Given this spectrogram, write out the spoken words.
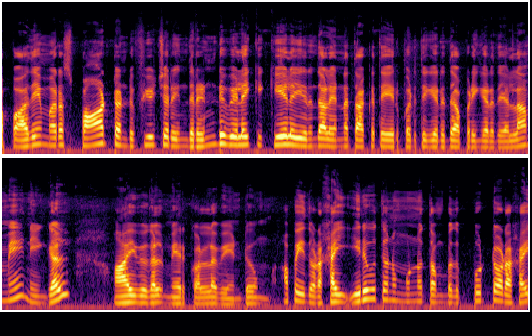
அப்போ அதே மாதிரி ஸ்பாட் அண்ட் ஃபியூச்சர் இந்த ரெண்டு விலைக்கு கீழே இருந்தால் என்ன தாக்கத்தை ஏற்படுத்துகிறது அப்படிங்கிறது எல்லாமே நீங்கள் ஆய்வுகள் மேற்கொள்ள வேண்டும். அப்போ இதோட ஹை இருபத்தொன்று முந்நூற்றம்பது புட்டோட ஹை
